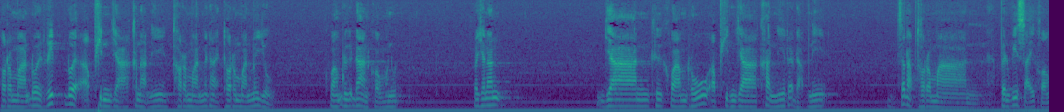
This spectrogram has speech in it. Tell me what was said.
ทรมานด้วยฤทธิ์ด้วยอภิญญาขนาดนี้ทรมานไม่ได้ ทรมานไม่อยู่ ความดื้อด้านของมนุษย์ เพราะฉะนั้น ญาณคือความรู้อภิญญาขั้นนี้ระดับนี้สำหรับทรมานเป็นวิสัยของ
